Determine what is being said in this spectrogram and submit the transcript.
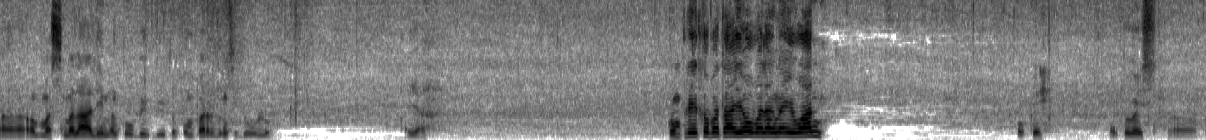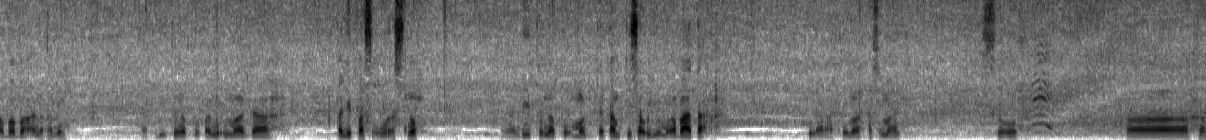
ah, mas malalim ang tubig dito kumpara dun sa dulo. Kaya Kompleto ba tayo? Walang naiwan? Okay. Ito guys, ah, pababa na kami. At dito na po kami mag ah, palipas oras no. Ah, dito na po magtatampisaw yung mga bata na aking mga kasamahan. So, ha?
